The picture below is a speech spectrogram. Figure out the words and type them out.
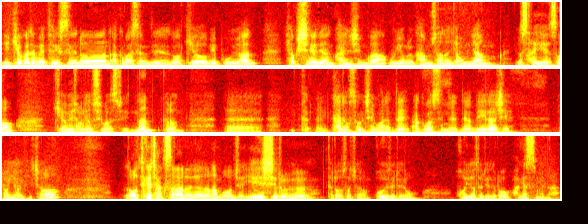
이 기업가정 매트릭스에는 아까 말씀드린 대로 기업이 보유한 혁신에 대한 관심과 위험을 감수하는 역량 이 사이에서 기업의 전략을 수립할 수 있는 그런 에, 가- 가능성을 제공하는데 아까 말씀드린 대로 네 가지 영역이죠. 어떻게 작성하느냐는 한번 이제 예시를 들어서 좀 보여드리도록, 보여드리도록 하겠습니다.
